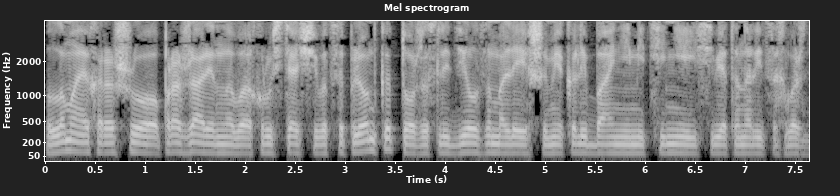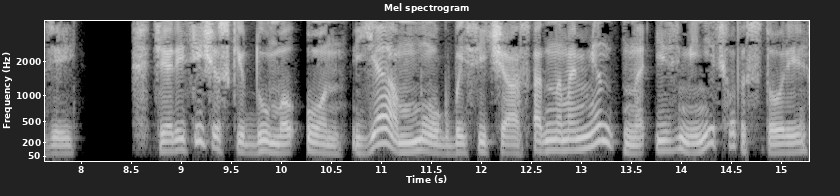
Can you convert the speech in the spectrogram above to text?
ломая хорошо прожаренного хрустящего цыпленка, тоже следил за малейшими колебаниями теней и света на лицах вождей. Теоретически, думал он, я мог бы сейчас одномоментно изменить ход истории,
